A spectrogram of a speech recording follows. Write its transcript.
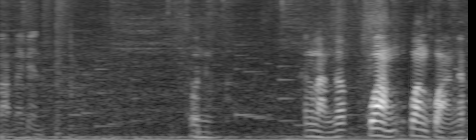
ปรับไม่เป็น ส่วนข้างหลังก็กว้างกว้างขวางครับ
